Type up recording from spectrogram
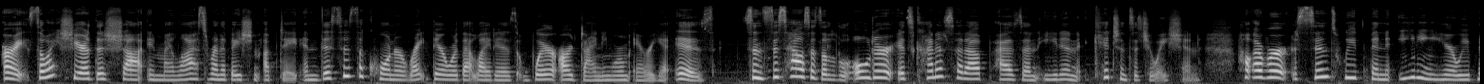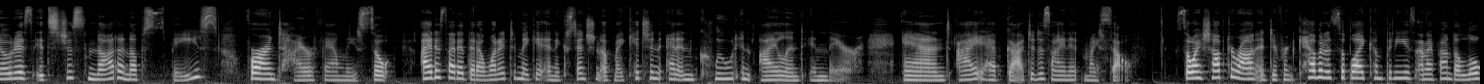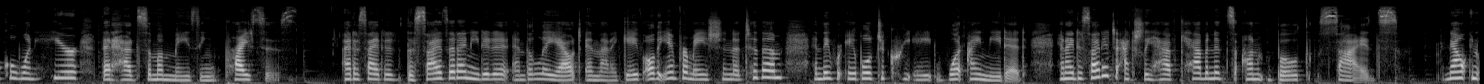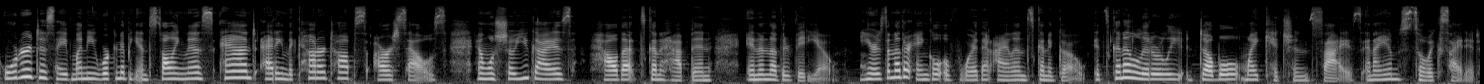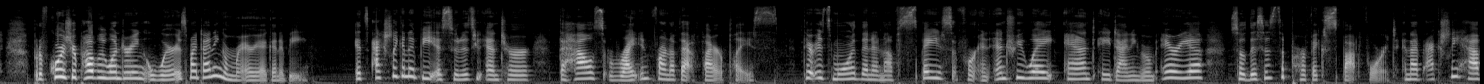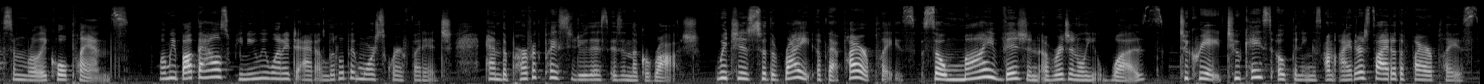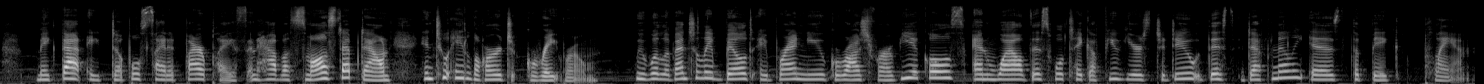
Alright, so I shared this shot in my last renovation update, and this is the corner right there where that light is, where our dining room area is. Since this house is a little older, it's kind of set up as an eat-in kitchen situation. However, since we've been eating here, we've noticed it's just not enough space for our entire family. So I decided that I wanted to make it an extension of my kitchen and include an island in there. And I have got to design it myself. So I shopped around at different cabinet supply companies and I found a local one here that had some amazing prices. I decided the size that I needed it and the layout and that I gave all the information to them and they were able to create what I needed. And I decided to actually have cabinets on both sides. Now, in order to save money, we're going to be installing this and adding the countertops ourselves. And we'll show you guys how that's going to happen in another video. Here's another angle of where that island's going to go. It's going to literally double my kitchen size and I am so excited. But of course, you're probably wondering, where is my dining room area going to be? It's actually going to be as soon as you enter the house right in front of that fireplace. There is more than enough space for an entryway and a dining room area, so this is the perfect spot for it. And I've actually have some really cool plans. When we bought the house, we knew we wanted to add a little bit more square footage, and the perfect place to do this is in the garage, which is to the right of that fireplace. So my vision originally was to create two case openings on either side of the fireplace, make that a double-sided fireplace, and have a small step down into a large great room. We will eventually build a brand new garage for our vehicles, and while this will take a few years to do, this definitely is the big plan.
